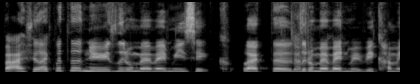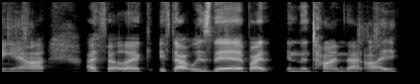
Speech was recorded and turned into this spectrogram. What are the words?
But I feel like with the new Little Mermaid music, like the Little Mermaid movie coming out, I felt like if that was there by in the time that I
